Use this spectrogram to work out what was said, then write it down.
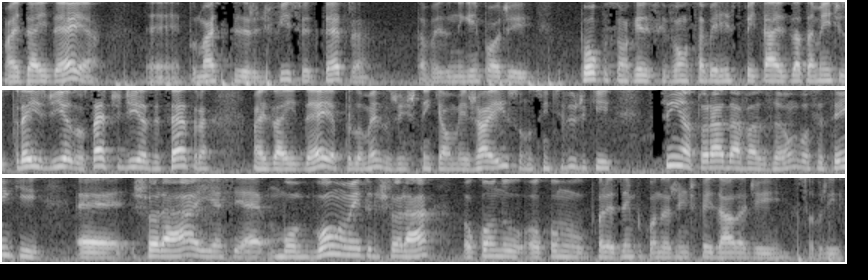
Mas a ideia, é, por mais que seja difícil, etc., talvez ninguém pode poucos são aqueles que vão saber respeitar exatamente os três dias ou sete dias, etc. Mas a ideia, pelo menos, a gente tem que almejar isso no sentido de que, sim, a Torá dá vazão, você tem que é, chorar e esse é um bom, bom, momento de chorar, ou quando, ou como, por exemplo, quando a gente fez aula de sobre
